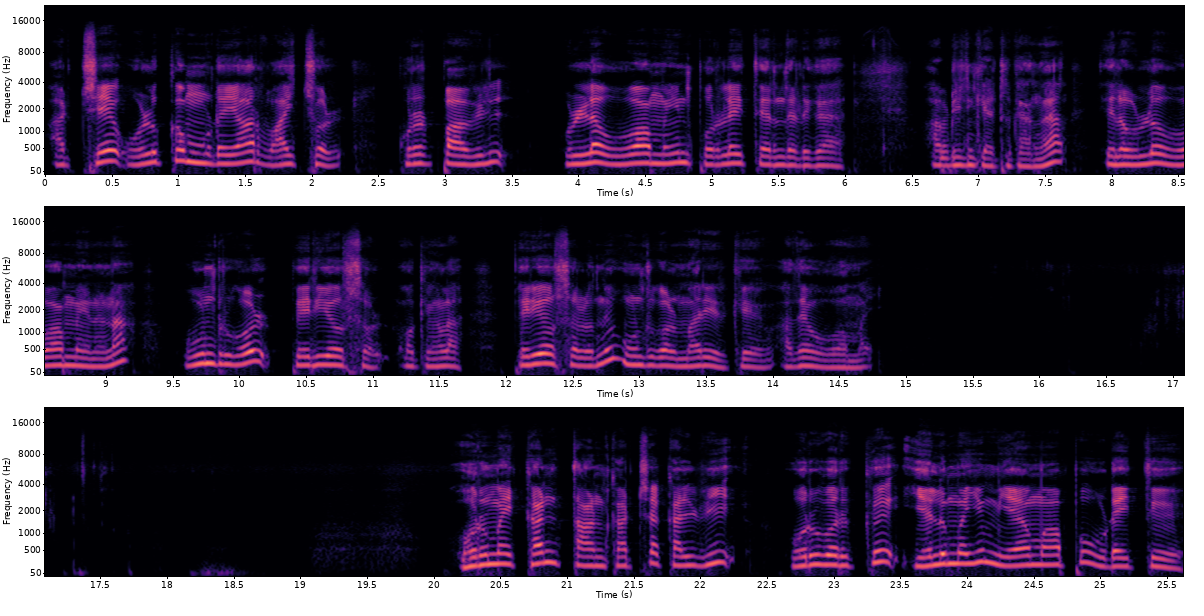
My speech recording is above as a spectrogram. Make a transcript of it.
அற்றே ஒழுக்கமுடையார் வாய்ச்சொல் குரட்பாவில் உள்ள உவாமையின் பொருளை தேர்ந்தெடுக அப்படின்னு கேட்டிருக்காங்க. இதில் உள்ள உவாமை என்னென்னா ஊன்றுகோல் பெரியோர் சொல். ஓகேங்களா? பெரியோர் சொல் வந்து ஊன்றுகோல் மாதிரி இருக்குது அதே உவமை. ஒருமைக்கண் தான் கற்ற கல்வி ஒருவருக்கு எளிமையும் ஏமாப்பு உடைத்து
